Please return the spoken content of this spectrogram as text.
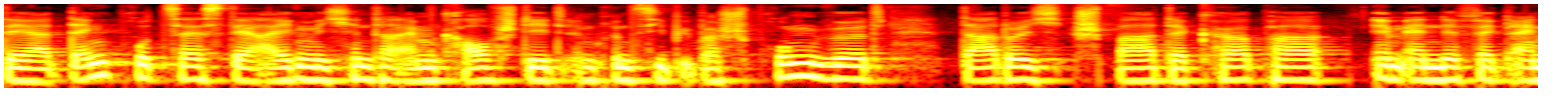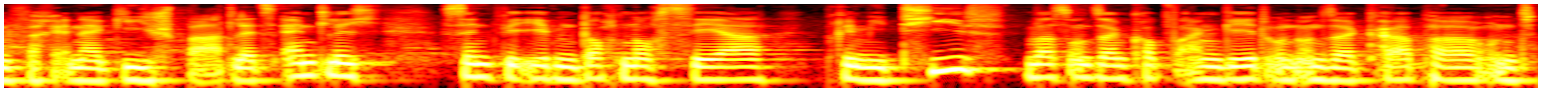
der Denkprozess, der eigentlich hinter einem Kauf steht, im Prinzip übersprungen wird. Dadurch spart der Körper im Endeffekt einfach Energie spart. Letztendlich sind wir eben doch noch sehr primitiv, was unseren Kopf angeht und unser Körper und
